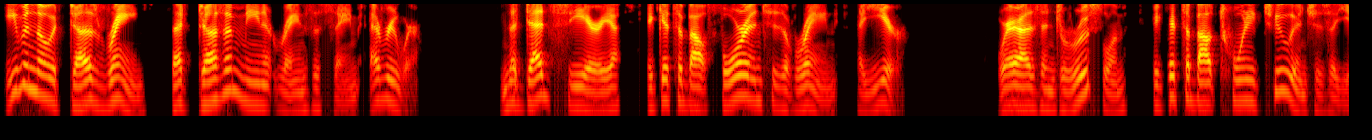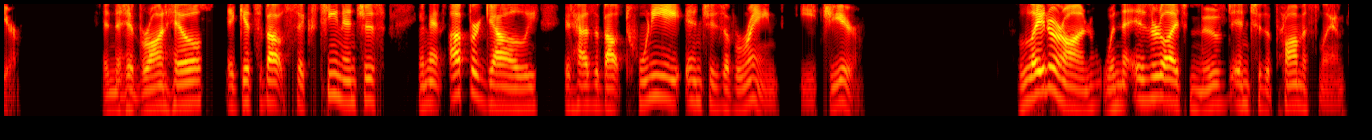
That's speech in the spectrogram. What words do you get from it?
Even though it does rain, that doesn't mean it rains the same everywhere. In the Dead Sea area, it gets about 4 inches of rain a year, whereas in Jerusalem, it gets about 22 inches a year. In the Hebron Hills, it gets about 16 inches, and in Upper Galilee, it has about 28 inches of rain each year. Later on, when the Israelites moved into the Promised Land,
